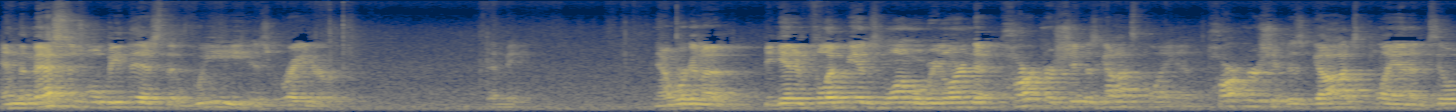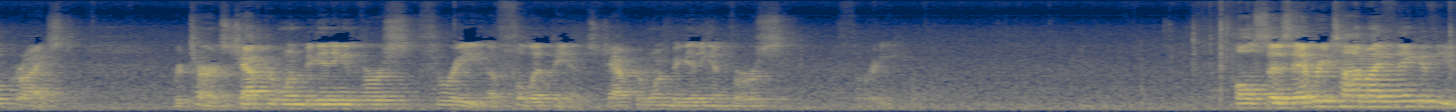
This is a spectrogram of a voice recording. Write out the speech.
And the message will be this that we is greater than me. Now we're going to begin in Philippians 1 where we learn that partnership is God's plan. Partnership is God's plan until Christ returns. Chapter 1 beginning in verse 3 of Philippians. Chapter 1 beginning in verse 3. Paul says, Every time I think of you,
